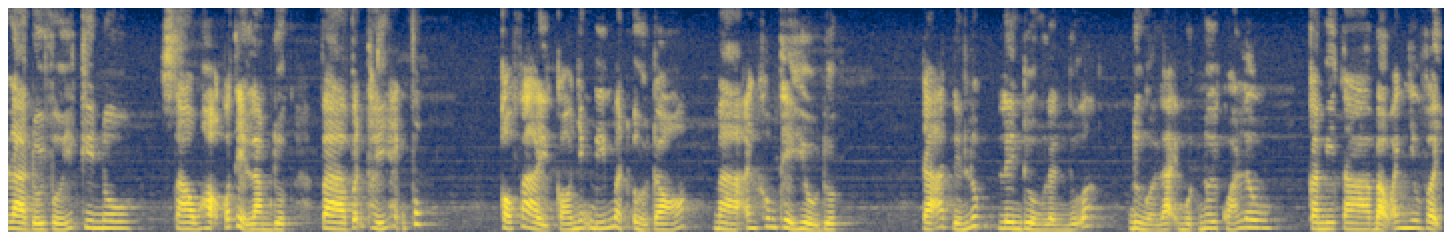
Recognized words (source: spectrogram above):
là đối với Kino, sao họ có thể làm được và vẫn thấy hạnh phúc? Có phải có những bí mật ở đó mà anh không thể hiểu được? Đã đến lúc lên đường lần nữa, đừng ở lại một nơi quá lâu, Kamita bảo anh như vậy.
